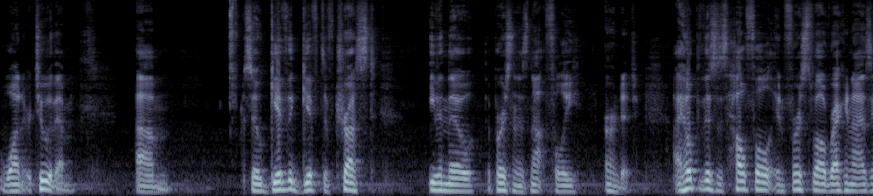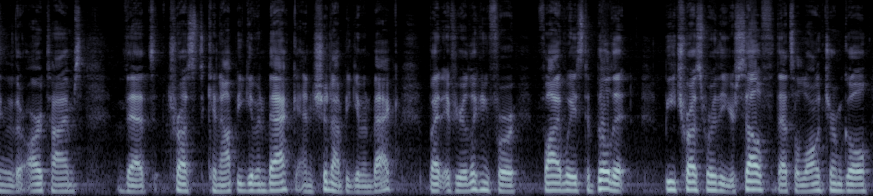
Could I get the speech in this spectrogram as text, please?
one or two of them. Um, so give the gift of trust, even though the person has not fully earned it. I hope this is helpful in, first of all, recognizing that there are times that trust cannot be given back and should not be given back. But if you're looking for five ways to build it, be trustworthy yourself. That's a long term goal.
